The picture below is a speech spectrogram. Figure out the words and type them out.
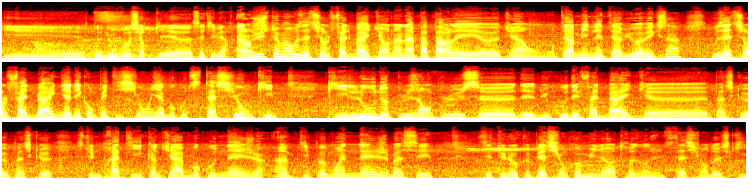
qui est de nouveau sur pied euh, cet hiver. Alors justement, vous êtes sur le fat bike on n'en a pas parlé. euh, tiens, on, termine l'interview avec ça. Vous êtes sur le fat bike, il y a des compétitions, il y a beaucoup de stations qui, qui louent de plus en plus des- du coup des fat bikes parce que parce que c'est une pratique. Quand il y a beaucoup de neige, un petit peu moins de neige, bah, c'est c'est une occupation comme une autre dans une station de ski.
